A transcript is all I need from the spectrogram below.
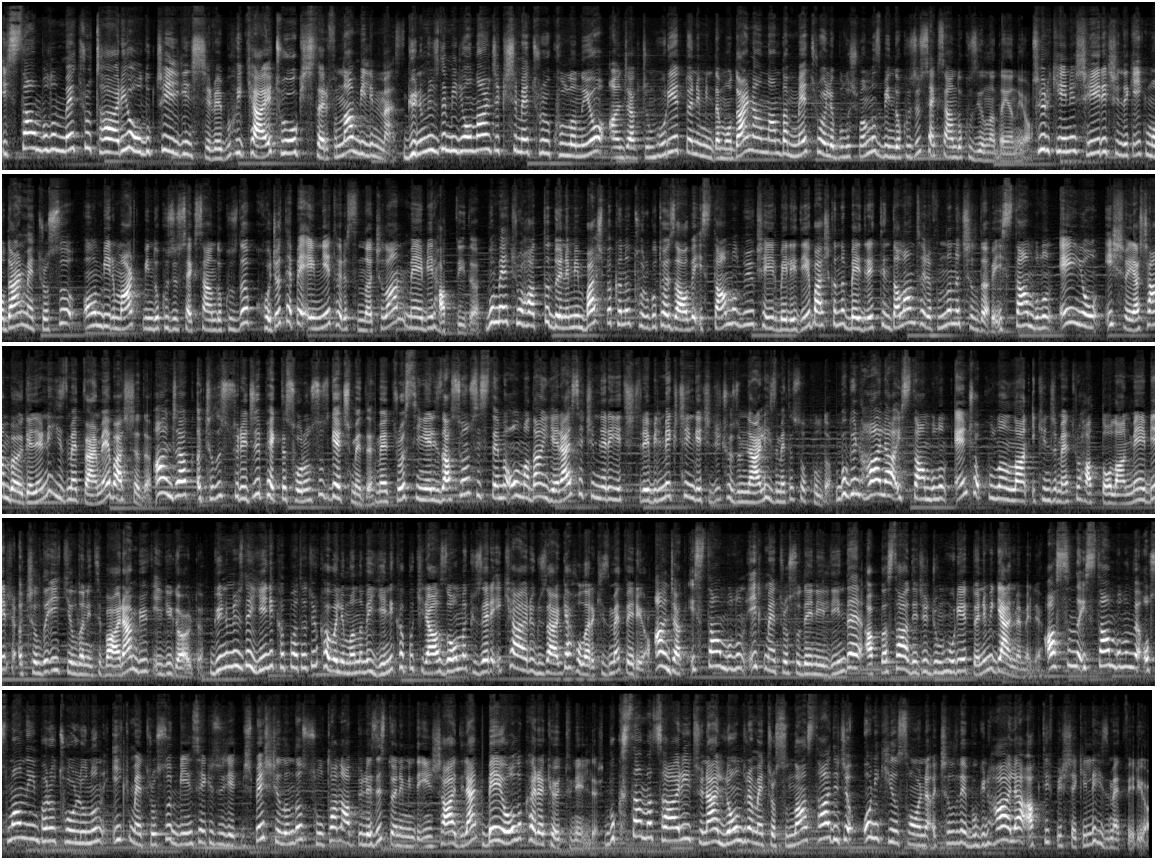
İstanbul'un metro tarihi oldukça ilginçtir ve bu hikaye çoğu kişi tarafından bilinmez. Günümüzde milyonlarca kişi metroyu kullanıyor ancak Cumhuriyet döneminde modern anlamda metro ile buluşmamız 1989 yılına dayanıyor. Türkiye'nin şehir içindeki ilk modern metrosu 11 Mart 1989'da Kocatepe Emniyet arasında açılan M1 hattıydı. Bu metro hattı dönemin Başbakanı Turgut Özal ve İstanbul Büyükşehir Belediye Başkanı Bedrettin Dalan tarafından açıldı ve İstanbul'un en yoğun iş ve yaşam bölgelerine hizmet vermeye başladı. Ancak açılış süreci pek de sorunsuz geçmedi. Metro sinyalizasyon sistemi olmadan yerel seçimlere yetiştirebilmek için geçici çözümlerle hizmete sokuldu. Bugün hala İstanbul'un en çok kullanılan ikinci metro hattı olan M1 açıldığı ilk yıldan itibaren büyük ilgi gördü. Günümüzde Yenikapı Atatürk Havalimanı ve Yenikapı Kirazlı olmak üzere iki ayrı güzergah olarak hizmet veriyor. Ancak İstanbul'un ilk metrosu denildiğinde akla sadece Cumhuriyet dönemi gelmemeli. Aslında İstanbul'un ve Osmanlı İmparatorluğu'nun ilk metrosu 1875 yılında Sultan Abdülaziz döneminde inşa edilen Beyoğlu Karaköy Tüneli'dir. Bu kısa ama tarihi tünel Londra metrosundan sadece 12 yıl sonra açıldı ve bugün hala aktif bir şekilde hizmet veriyor.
